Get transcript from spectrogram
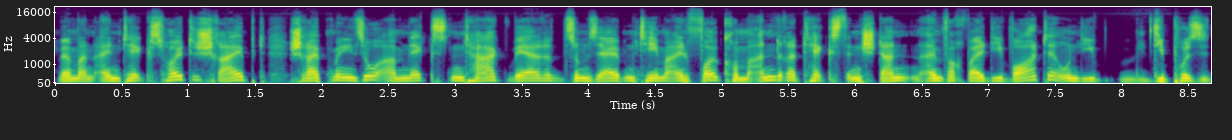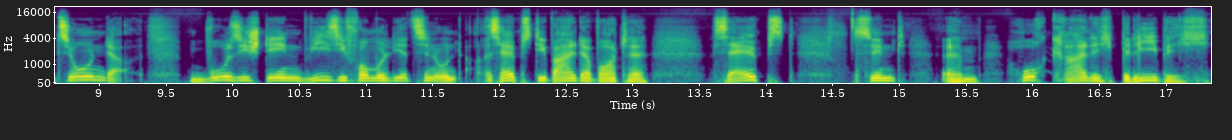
wenn man einen Text heute schreibt, schreibt man ihn so, am nächsten Tag wäre zum selben Thema ein vollkommen anderer Text entstanden, einfach weil die Worte und die, die Position, der, wo sie stehen, wie sie formuliert sind und selbst die Wahl der Worte selbst sind ähm, hochgradig beliebig.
